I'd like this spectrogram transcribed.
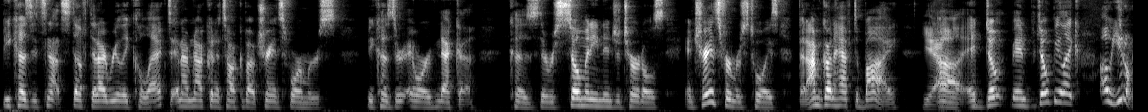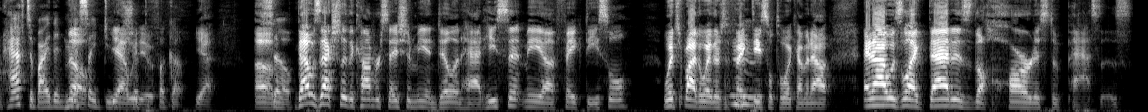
because it's not stuff that I really collect, and I'm not going to talk about Transformers because they're or NECA because there were so many Ninja Turtles and Transformers toys that I'm going to have to buy. Yeah. Uh, and don't and don't be like, oh, you don't have to buy them. No, yes, I do. yeah, we Shut do. the fuck up. Yeah. Um, So- that was actually the conversation me and Dylan had. He sent me a fake diesel, which by the way, there's a fake Mm-hmm. diesel toy coming out, and I was like, that is the hardest of passes.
